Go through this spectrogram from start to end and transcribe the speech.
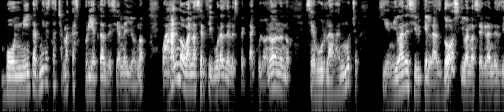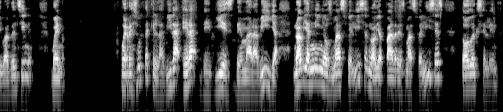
bonitas. Mira estas chamacas prietas, decían ellos, ¿no? ¿Cuándo van a ser figuras del espectáculo? No, no, no. Se burlaban mucho. ¿Quién iba a decir que las dos iban a ser grandes divas del cine? Bueno, pues resulta que la vida era de 10, de maravilla. No había niños más felices, no había padres más felices, todo excelente.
